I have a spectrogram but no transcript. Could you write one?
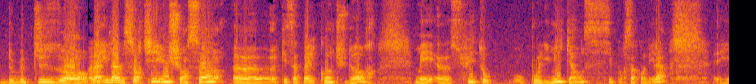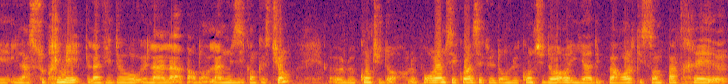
De bêtises. Voilà, il a sorti une chanson euh, qui s'appelle Quand tu. Mais euh, suite aux, polémiques, hein, c'est pour ça qu'on est là. Il a supprimé la vidéo, la, la, pardon, la musique en question. le tu dors. Le problème c'est quoi? C'est que dans le tu dors, il y a des paroles qui sont pas très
